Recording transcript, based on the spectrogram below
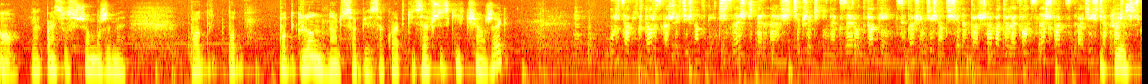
O, jak Państwo słyszą, możemy pod, pod, podglądnąć sobie zakładki ze wszystkich książek. Ulica Wiktorska 65 slash 14 przecinek 02587 Warszawa telefon slash fax 20 Tu jest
